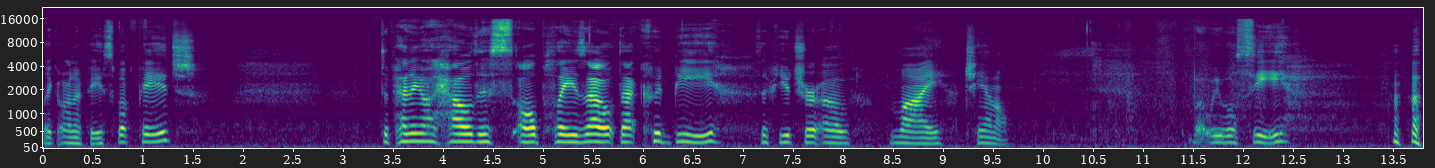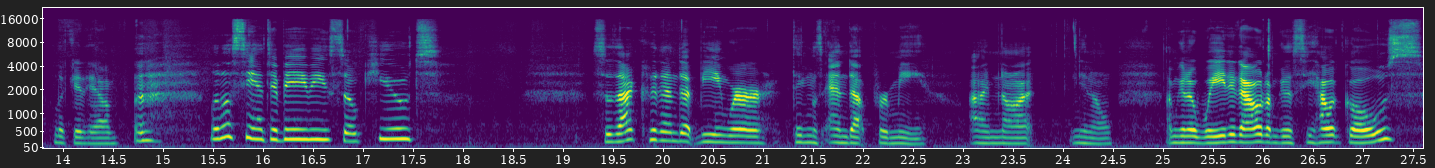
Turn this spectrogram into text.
Like on a Facebook page depending on how this all plays out, that could be the future of my channel. But we will see. Look at him. Little Santa baby, so cute. So that could end up being where things end up for me. I'm not, you know, I'm going to wait it out. I'm going to see how it goes.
